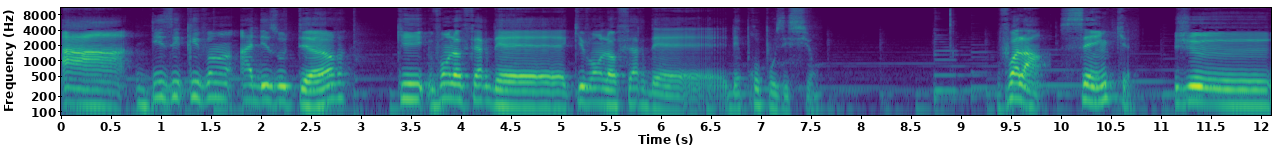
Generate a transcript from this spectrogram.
à des écrivains, à des auteurs qui vont leur faire des, qui vont leur faire des propositions. Voilà, 5. Je.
